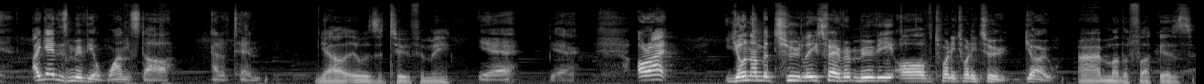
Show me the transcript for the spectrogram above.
I gave this movie a one star out of ten. Yeah, it was a two for me. Yeah, yeah. All right, your number two least favorite movie of 2022. Go. Alright, motherfuckers.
